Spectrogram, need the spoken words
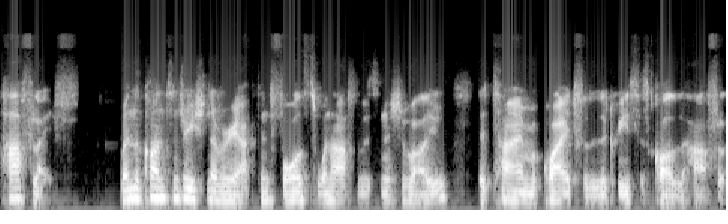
Half-life. When the concentration of a reactant falls to one half of its initial value, the time required for the decrease is called the half-life.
